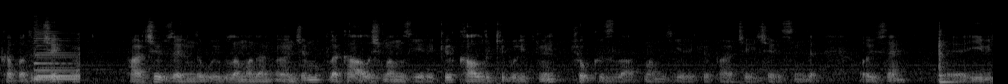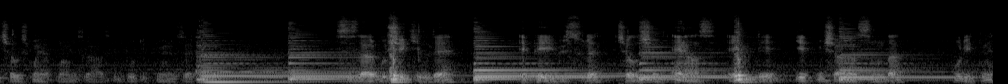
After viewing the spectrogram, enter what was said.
kapatıp çekme. Parça üzerinde uygulamadan önce mutlaka alışmamız gerekiyor. Kaldı ki bu ritmi çok hızlı atmamız gerekiyor parça içerisinde. O yüzden e, iyi bir çalışma yapmamız lazım bu ritmin üzerinde. Sizler bu şekilde epey bir süre çalışın. En az 50-70 arasında bu ritmi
